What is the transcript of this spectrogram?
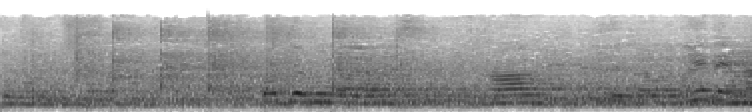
सो बहुत ज़रूर है। ये देखना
